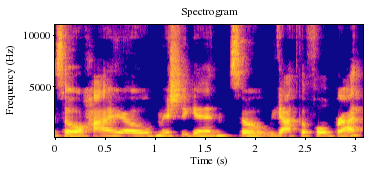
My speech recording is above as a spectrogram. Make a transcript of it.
so Ohio, Michigan. So we got the full breadth.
